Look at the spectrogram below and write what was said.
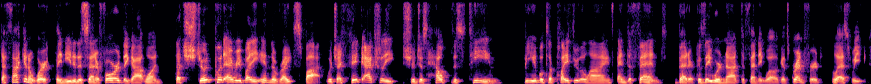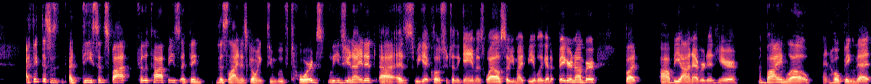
That's not going to work. They needed a center forward. They got one that should put everybody in the right spot, which I think actually should just help this team be able to play through the lines and defend better because they were not defending well against Brentford last week. I think this is a decent spot for the Toffees. I think this line is going to move towards Leeds United uh, as we get closer to the game as well. So you might be able to get a bigger number, but I'll be on Everton here, buying low and hoping that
